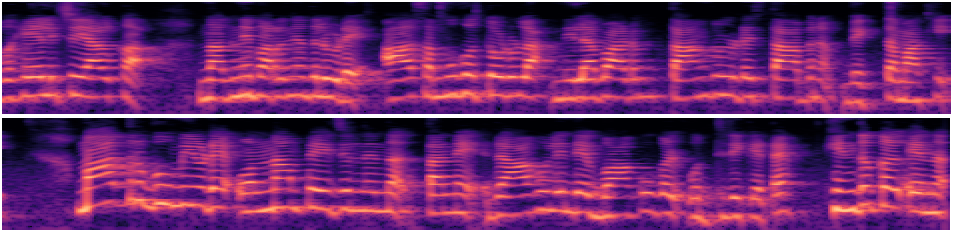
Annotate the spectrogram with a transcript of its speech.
അവഹേളിച്ചയാൾക്ക് നന്ദി പറഞ്ഞതിലൂടെ ആ സമൂഹത്തോടുള്ള നിലപാടും താങ്കളുടെ സ്ഥാപനം വ്യക്തമാക്കി. മാതൃഭൂമിയുടെ ഒന്നാം പേജിൽ നിന്ന് തന്നെ രാഹുലിന്റെ വാക്കുകൾ ഉദ്ധരിക്കട്ടെ. ഹിന്ദുക്കൾ എന്ന്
